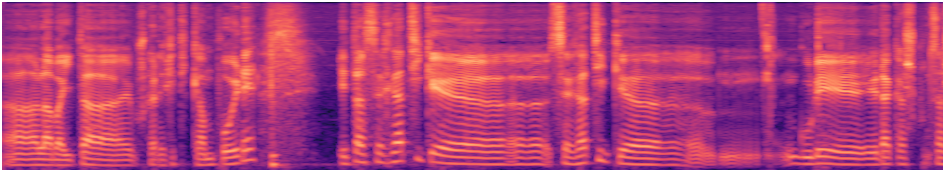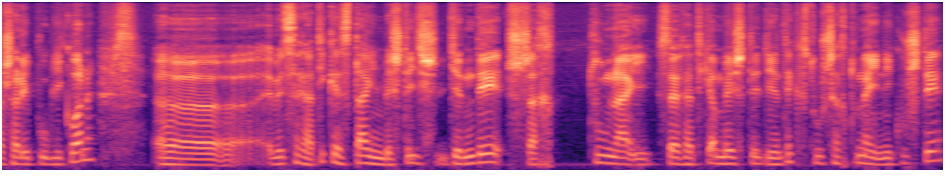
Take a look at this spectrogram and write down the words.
ala baita Euskal Herritik kanpo ere, eta zergatik, uh, zergatik uh, gure erakaskuntza sare publikoan, uh, ebe zergatik ez da inbeste jende sartu sartu nahi, zergatik beste dientek ez du sartu nahi nik uste,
